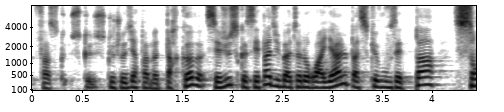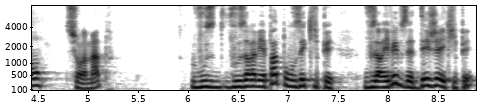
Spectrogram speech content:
Enfin ce que je veux dire par mode Tarkov, c'est juste que c'est pas du Battle Royale parce que vous n'êtes pas 100 sur la map, vous, vous arrivez pas pour vous équiper. Vous arrivez, vous êtes déjà équipé.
